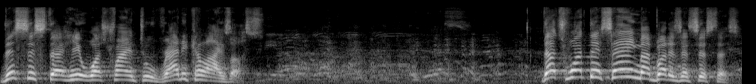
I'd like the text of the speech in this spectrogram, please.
this sister here was trying to radicalize us. That's what they're saying, my brothers and sisters.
